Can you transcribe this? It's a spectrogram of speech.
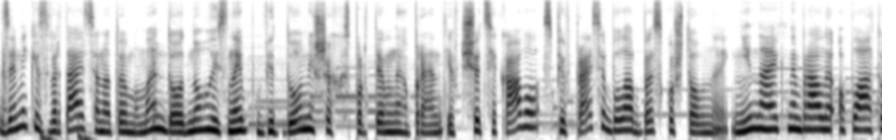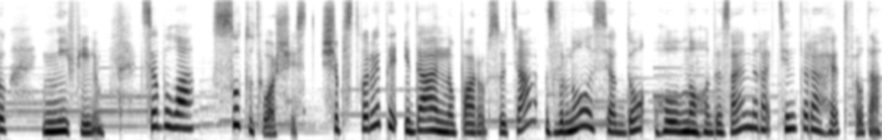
Земіки звертається на той момент до одного із найвідоміших спортивних брендів. Що цікаво, співпраця була безкоштовною. Ні Nike не брали оплату, ні фільм. Це була суто творчість. Щоб створити ідеальну пару взуття, звернулися до головного дизайнера Тінтера Гетфілда.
